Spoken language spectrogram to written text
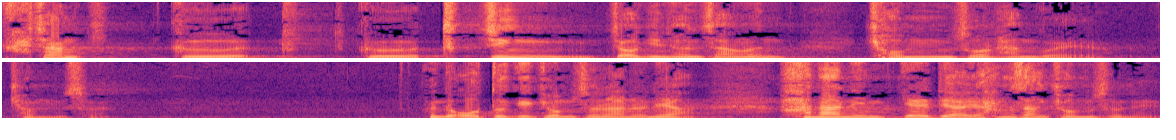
가장 그, 그 특징적인 현상은 겸손한 거예요. 겸손. 근데 어떻게 겸손하느냐? 하나님께 대하여 항상 겸손해.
